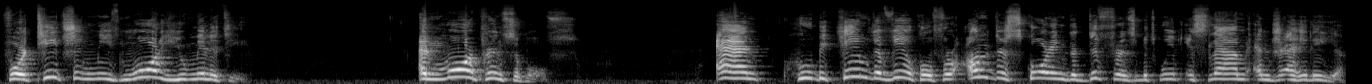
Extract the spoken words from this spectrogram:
for teaching me more humility and more principles and who became the vehicle for underscoring the difference between Islam and Jahiliyyah.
